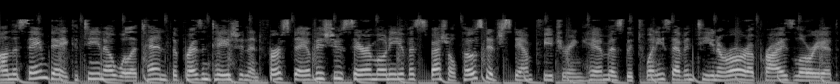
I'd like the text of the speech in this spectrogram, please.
On the same day Catena will attend the presentation and first day of issue ceremony of a special postage stamp featuring him as the 2017 Aurora Prize laureate.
